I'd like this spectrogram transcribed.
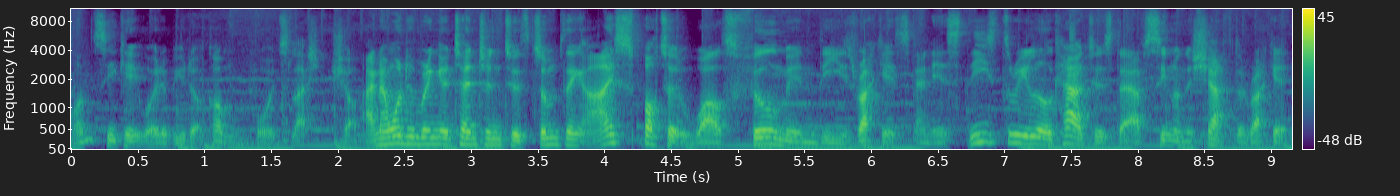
on ckyew.com forward slash shop. And I want to bring your attention to something I spotted whilst filming these rackets and it's these three little characters that I've seen on the shaft of the racket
